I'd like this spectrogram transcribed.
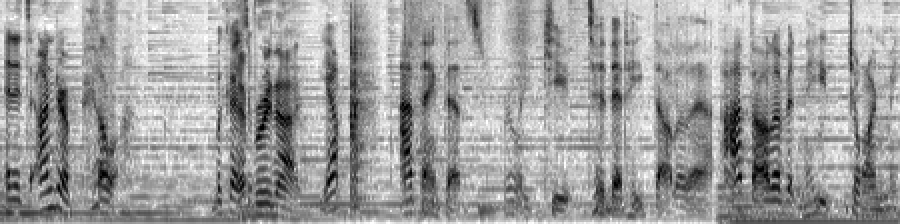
and it's under a pillow. Because every night. Yep. I think that's really cute too that he thought of that. I thought of it and he joined me.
